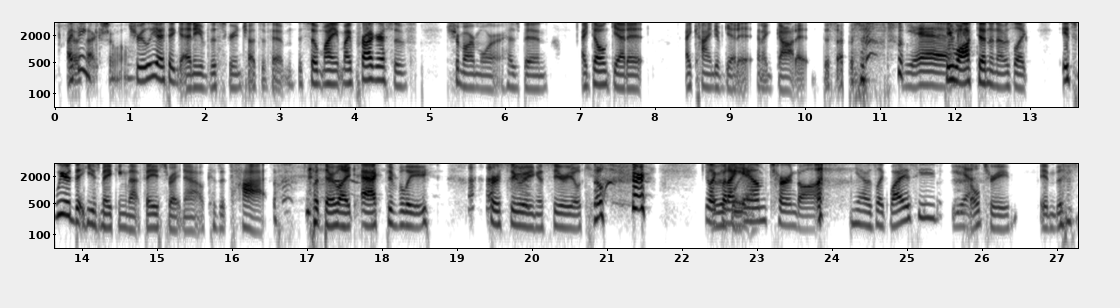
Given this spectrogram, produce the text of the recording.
so I think sexual. truly, I think any of the screenshots of him. So my my progress of Shemar Moore has been, I don't get it. I kind of get it, and I got it this episode. Yeah. he walked in and I was like, it's weird that he's making that face right now because it's hot, but they're like actively pursuing a serial killer. You're like, was but I am turned on. yeah, I was like, why is he Yeah. sultry in this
